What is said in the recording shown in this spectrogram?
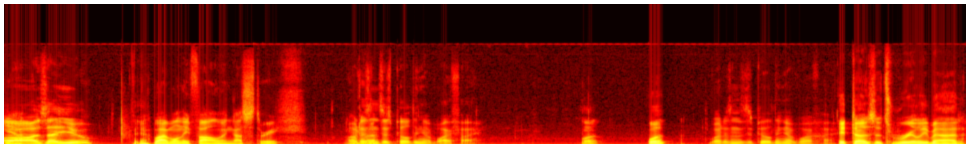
Yeah. Oh, is that you? Yeah. well, I'm only following us three. Why doesn't that. this building have Wi-Fi? What? What? Why doesn't this building have Wi-Fi? It does. It's really bad.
